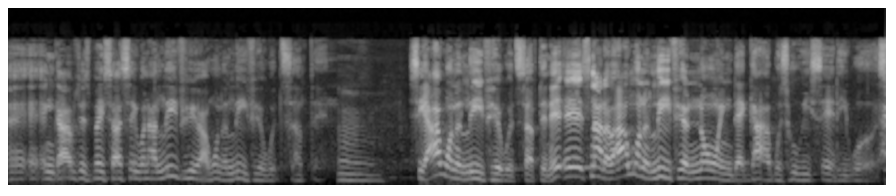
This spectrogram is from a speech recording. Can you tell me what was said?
and, and God was just basically, I say, when I leave here, I want to leave here with something. Mm. See, I want to leave here with something. It- it's not a, I want to leave here knowing that God was who he said he was.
